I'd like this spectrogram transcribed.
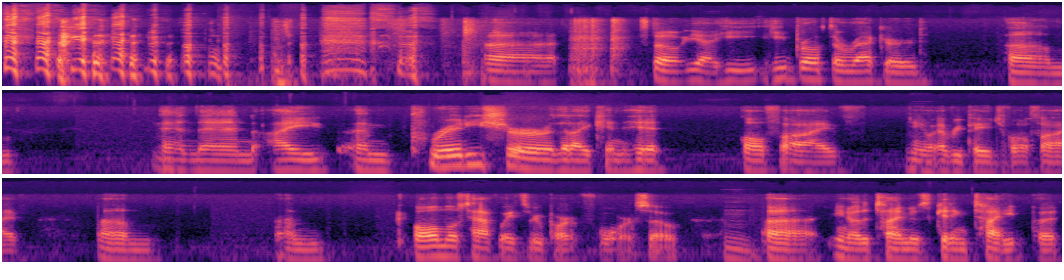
uh, so yeah, he he broke the record, um, and then I am pretty sure that I can hit all five. You know, every page of all five. Um, I'm almost halfway through part four, so mm. uh, you know the time is getting tight, but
